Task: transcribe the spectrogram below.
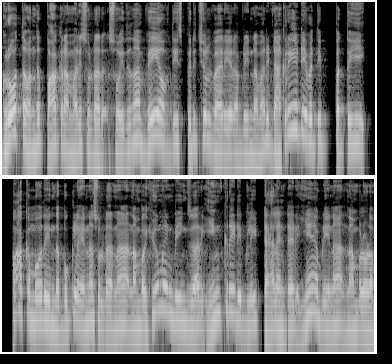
க்ரோத்தை வந்து பார்க்குற மாதிரி சொல்கிறாரு ஸோ இதுதான் way of the spiritual warrior அப்படின்ற மாதிரி க்ரியேட்டிவிட்டி பற்றி பார்க்கும்போது இந்த புக்கில் என்ன சொல்கிறாருன்னா நம்ம human beings are incredibly talented ஏன் அப்படின்னா நம்மளோட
